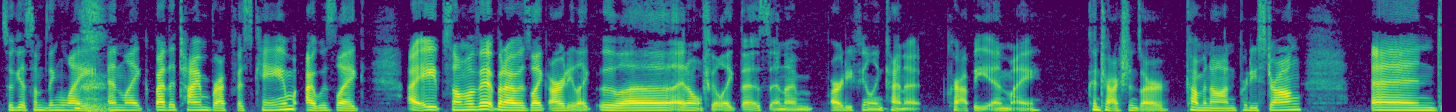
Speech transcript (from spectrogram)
So get something light." and like by the time breakfast came, I was like I ate some of it, but I was like already like, Ugh, I don't feel like this and I'm already feeling kind of crappy and my contractions are coming on pretty strong and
